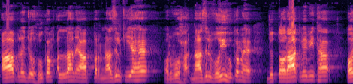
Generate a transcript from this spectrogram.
آپ نے جو حکم اللہ نے آپ پر نازل کیا ہے اور وہ نازل وہی حکم ہے جو تورات میں بھی تھا اور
